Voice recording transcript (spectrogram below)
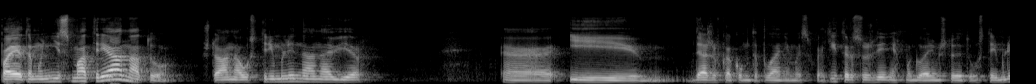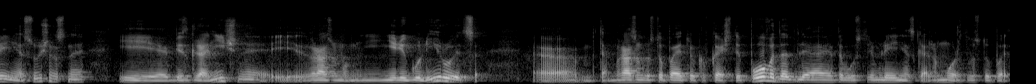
поэтому, несмотря на то, что она устремлена наверх, и даже в каком-то плане мы в каких-то рассуждениях мы говорим, что это устремление сущностное и безграничное, и разумом не регулируется. Э, там разум выступает только в качестве повода для этого устремления, скажем, может выступать.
